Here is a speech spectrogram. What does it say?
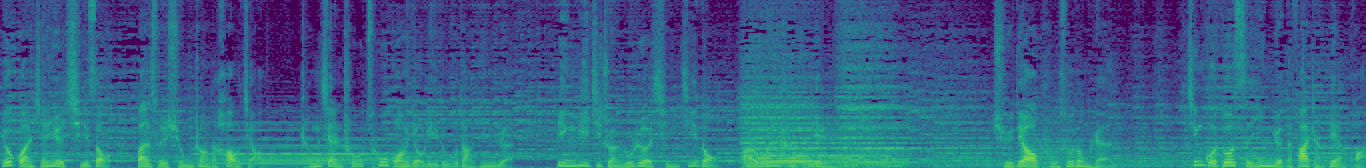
由管弦乐齐奏，伴随雄壮的号角，呈现出粗犷有力的舞蹈音乐，并立即转入热情激动而温顺的恋人。曲调朴素动人。经过多次音乐的发展变化，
